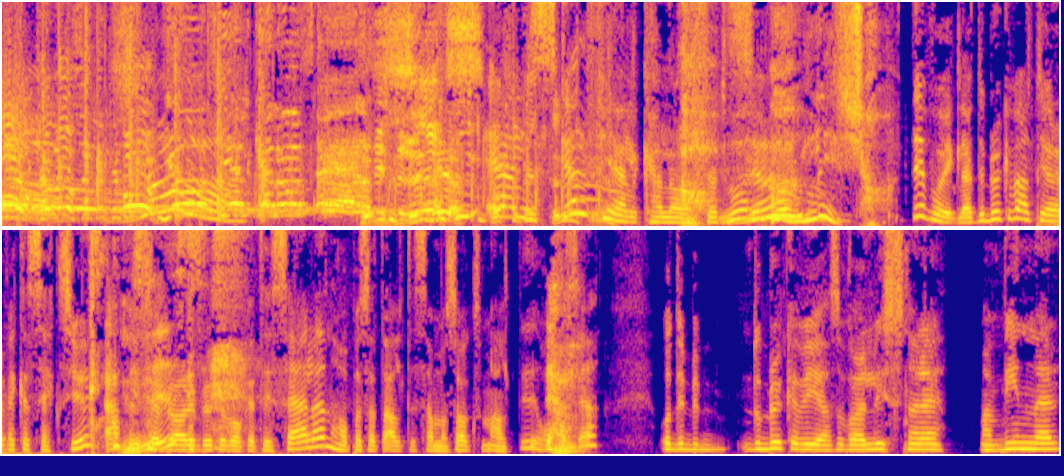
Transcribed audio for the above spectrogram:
Fjällkalaset är tillbaka! Ja, fjällkalaset! Det? Yes! Jag älskar fjällkalaset, vad roligt. Ja, det var ju glatt. Det brukar vi alltid göra vecka sex ju. I februari brukar vi åka till Sälen, hoppas att allt är samma sak som alltid, hoppas jag. Och det, då brukar vi alltså vara lyssnare, man vinner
